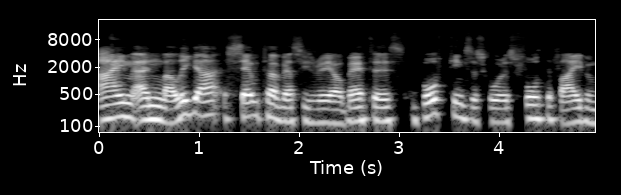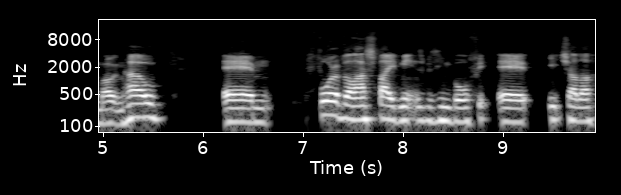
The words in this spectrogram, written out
I'm in La Liga, Celta versus Real Betis. Both teams to score is four to five in William Hill. Um, four of the last five meetings between both uh, each other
